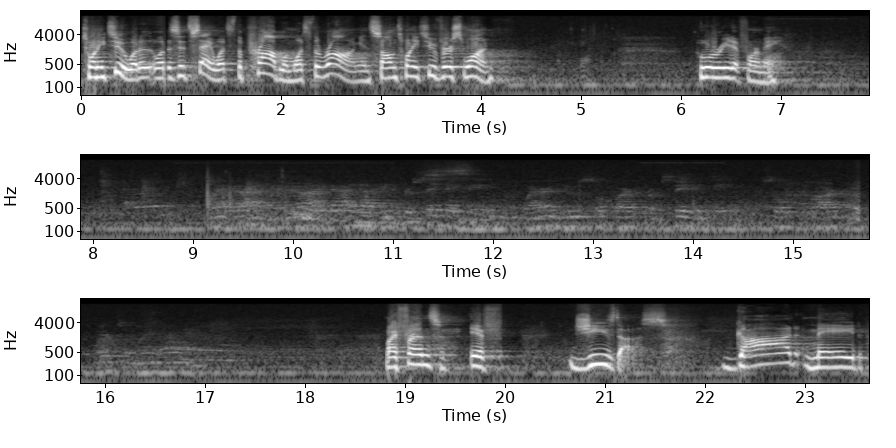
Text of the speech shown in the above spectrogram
22. What, what does it say? What's the problem? What's the wrong? In Psalm 22, verse 1. Who will read it for me? My friends, if Jesus, God made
